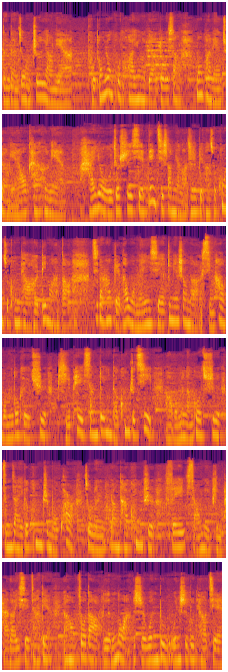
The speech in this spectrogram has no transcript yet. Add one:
等等这种遮阳帘。普通用户的话用的比较多，像梦幻联、转联，然后开合联。还有就是一些电器上面了，就是比方说控制空调和地暖的，基本上给到我们一些市面上的型号，我们都可以去匹配相对应的控制器啊，我们能够去增加一个控制模块，就能让它控制非小米品牌的一些家电，然后做到冷暖，就是温度、温湿度调节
